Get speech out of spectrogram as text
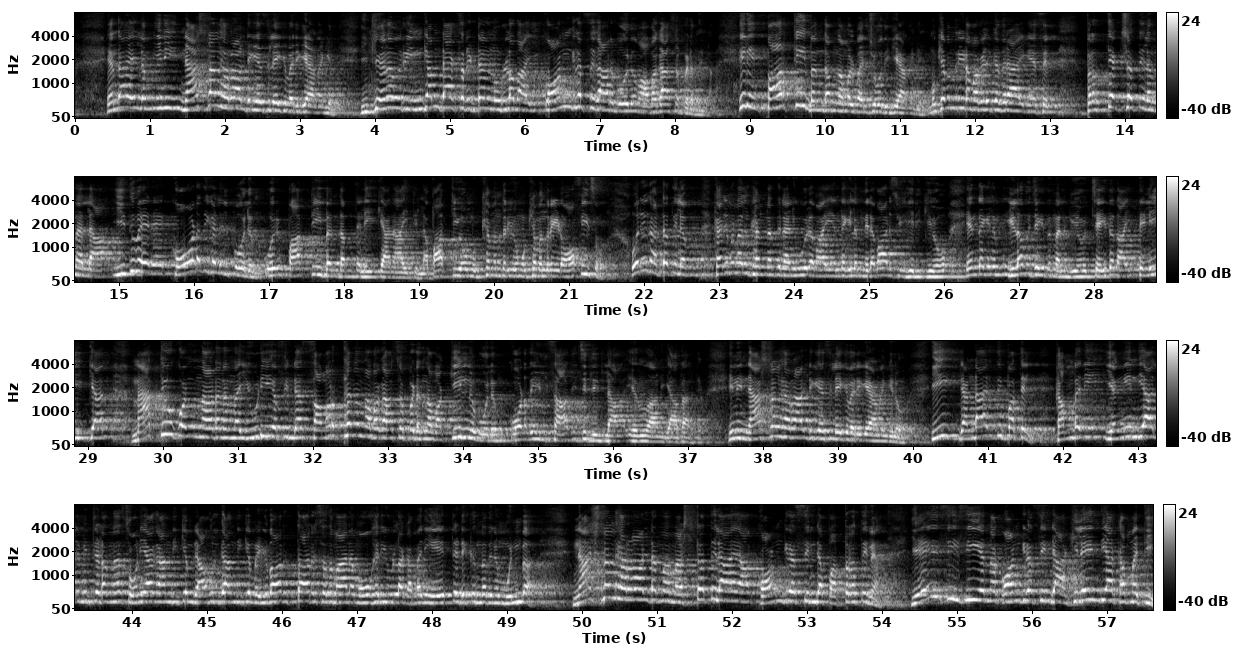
എന്തായാലും ഇനി നാഷണൽ ഹെറാൾഡ് കേസിലേക്ക് വരികയാണെങ്കിൽ ഇങ്ങനെ ഒരു ഇൻകം ടാക്സ് റിട്ടേൺ ഉള്ളതായി കോൺഗ്രസ്സുകാർ പോലും അവകാശപ്പെടുന്നില്ല. ഇനി പാർട്ടി ബന്ധം നമ്മൾ പരിശോധിക്കുകയാണെങ്കിൽ മുഖ്യമന്ത്രിയുടെ മകൾക്കെതിരായ കേസിൽ പ്രത്യക്ഷത്തിലെന്നല്ല ഇതുവരെ കോടതികളിൽ പോലും ഒരു പാർട്ടി ബന്ധം തെളിയിക്കാനായിട്ടില്ല. പാർട്ടിയോ മുഖ്യമന്ത്രിയോ മുഖ്യമന്ത്രിയുടെ ഓഫീസോ ഒരു ഘട്ടത്തിലും കരിമണൽ ഖനനത്തിന് അനുകൂലമായി എന്തെങ്കിലും നിലപാട് സ്വീകരിക്കുകയോ എന്തെങ്കിലും ഇളവ് ചെയ്ത് നൽകുകയോ ചെയ്തതായി തെളിയിക്കാൻ മാത്യു കൊളനാടൻ എന്ന യു ഡി എഫിന്റെ സമർത്ഥനം അവകാശപ്പെടുന്ന വക്കീലിന് പോലും കോടതിയിൽ സാധിച്ചിട്ടില്ല എന്നതാണ് യാഥാർത്ഥ്യം. ഇനി നാഷണൽ ഹെറാൾഡ് കേസിലേക്ക് വരികയാണെങ്കിലോ ഈ രണ്ടായിരത്തി പത്തിൽ കമ്പനി യങ് ഇന്ത്യ എന്ന സോണിയാഗാന്ധിക്കും രാഹുൽ ഗാന്ധിക്കും എഴുപത്താറ് ശതമാനം ഓഹരിയുള്ള കമ്പനി ഏറ്റെടുക്കുന്നതിന് മുൻപ് നാഷണൽ ഹെറാൾഡ് എന്ന നഷ്ടത്തിലായ കോൺഗ്രസിന്റെ പത്രത്തിന് എ എന്ന കോൺഗ്രസിന്റെ അഖിലേന്ത്യാ കമ്മിറ്റി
